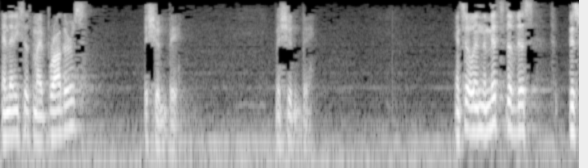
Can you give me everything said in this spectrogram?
And then he says, my brothers, this shouldn't be. This shouldn't be. And so, in the midst of this this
